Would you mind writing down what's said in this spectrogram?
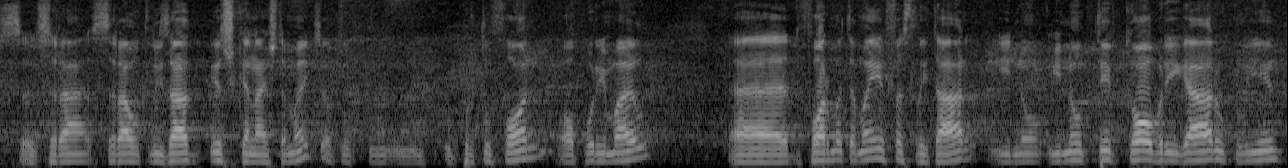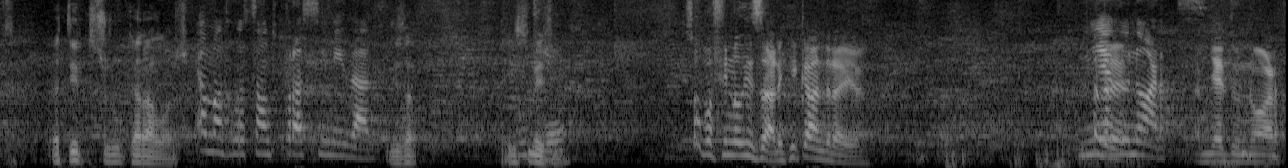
Se- Será, será utilizado esses canais também, que o, o- o- por telefone ou por e-mail, ah, de forma também a facilitar e não, e não ter que obrigar o cliente a ter que se deslocar à loja. É uma relação de proximidade. Exato. É isso Muito mesmo. bom. Só para finalizar, aqui com a Andreia, Mulher André. do Norte. a mulher do Norte,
